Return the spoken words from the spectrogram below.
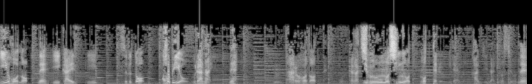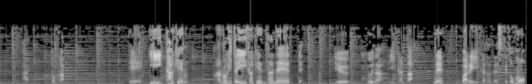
いい方のね、言い換えにすると、媚びを売らない。ね。うん、なるほどって。だから自分の芯を持ってるみたいな感じになりますよね。はい。とか、えー、いい加減。あの人いい加減だねっていう風な言い方。ね。悪い言い方ですけども、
